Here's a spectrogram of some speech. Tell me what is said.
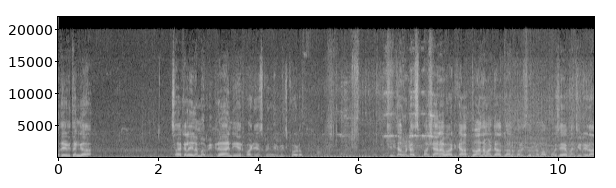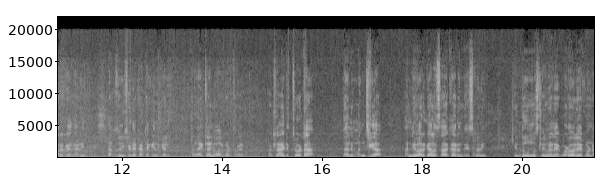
అదేవిధంగా చాకలైలమ్మ విగ్రహాన్ని ఏర్పాటు చేసుకొని నిర్మించుకోవడం. చింతకుంట శ్మశాన వాటికి అధ్వానం అంటే అధ్వాన పరిస్థితులు మా పోసే మంచి లేడు ఆరోగ్యం కానీ నాకు చూసి కట్ట కిందకి వెళ్ళి ఆ లైట్లను వాళ్ళు కొడుతున్నాను అట్లాంటి చోట దాన్ని మంచిగా అన్ని వర్గాల సహకారం తీసుకొని హిందూ ముస్లింలు అనే గొడవ లేకుండా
